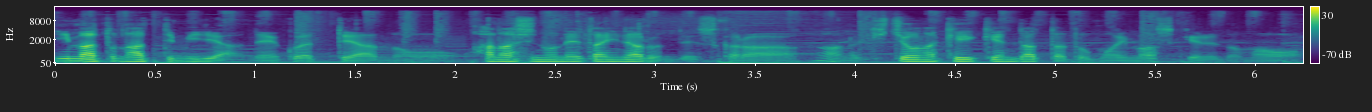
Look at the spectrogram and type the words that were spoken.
今となってみりゃね、こうやってあの話のネタになるんですから、あの貴重な経験だったと思いますけれども、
